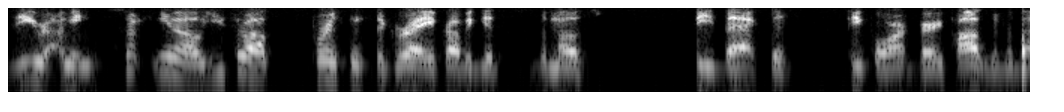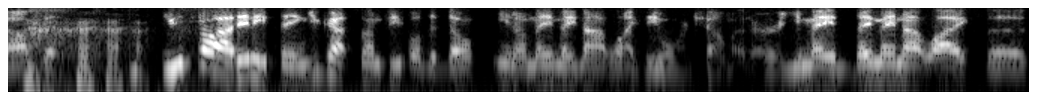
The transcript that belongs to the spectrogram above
zero. I mean, some, you know, you throw out, for instance, the gray probably gets the most feedback that people aren't very positive about. But you throw out anything, you got some people that don't, you know, may may not like the orange helmet, or you may they may not like the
